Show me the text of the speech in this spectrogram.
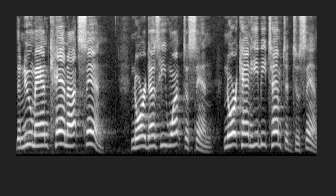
The new man cannot sin, nor does he want to sin, nor can he be tempted to sin.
